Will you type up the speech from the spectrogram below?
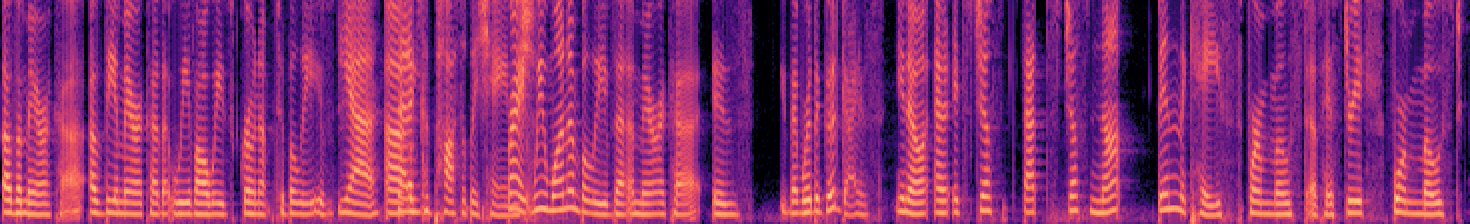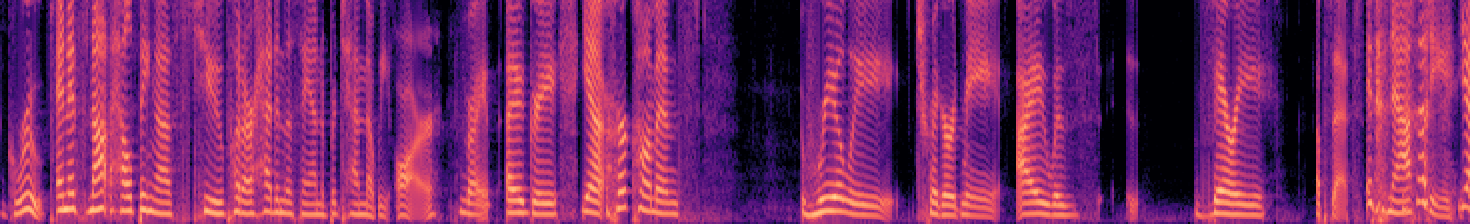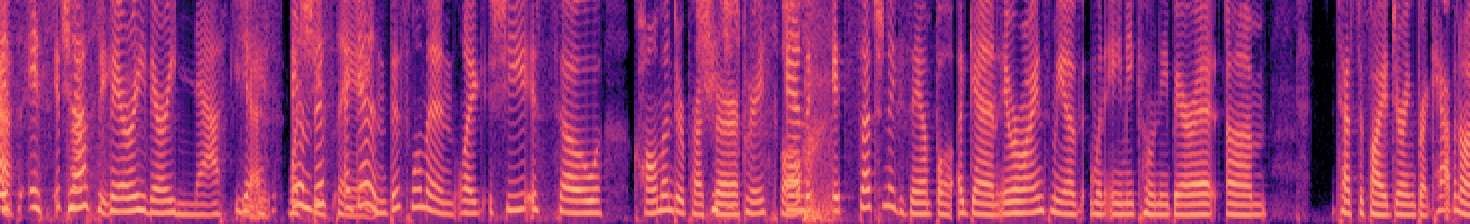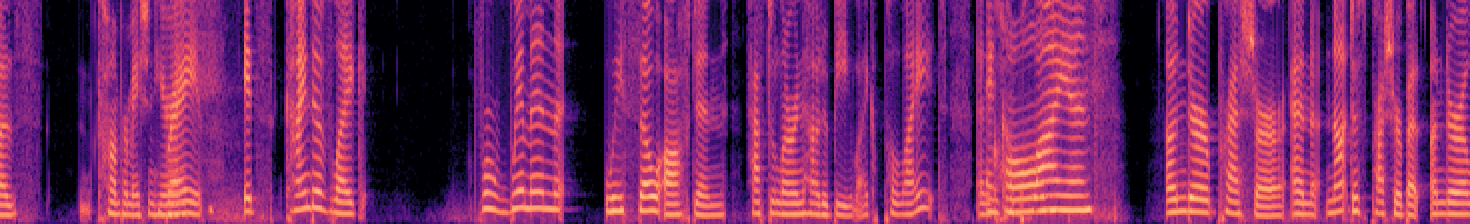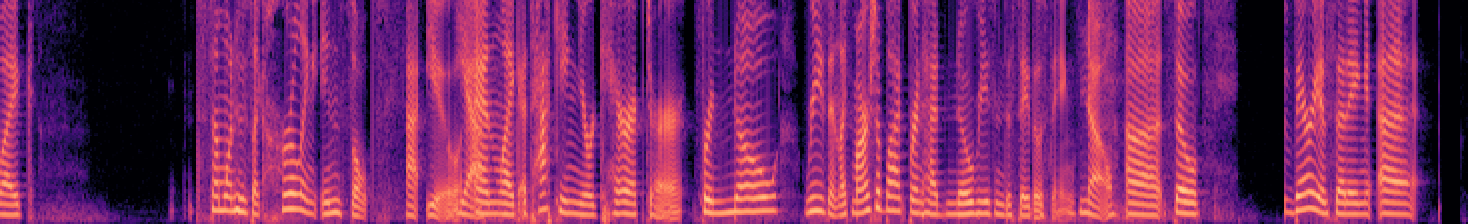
of America, of the America that we've always grown up to believe. Yeah, Uh, that it could possibly change. Right. We want to believe that America is that we're the good guys, you know, and it's just that's just not been the case for most of history for most groups. and it's not helping us to put our head in the sand and pretend that we are. Right. I agree. Yeah, her comments really triggered me. I was very upset. It's nasty. Yeah, it's it's, it's just nasty. very very nasty. yes. and this saying. again, this woman, like she is so calm under pressure. She's just graceful. And it's such an example. Again, it reminds me of when Amy Coney Barrett um, testified during Brett Kavanaugh's confirmation hearing. Right. It's kind of like for women, we so often have to learn how to be like polite and, and compliant. Under pressure and not just pressure but under like someone who's like hurling insults at you Yeah. and like attacking your character for no reason like marsha blackburn had no reason to say those things No. uh, so very upsetting. Uh,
